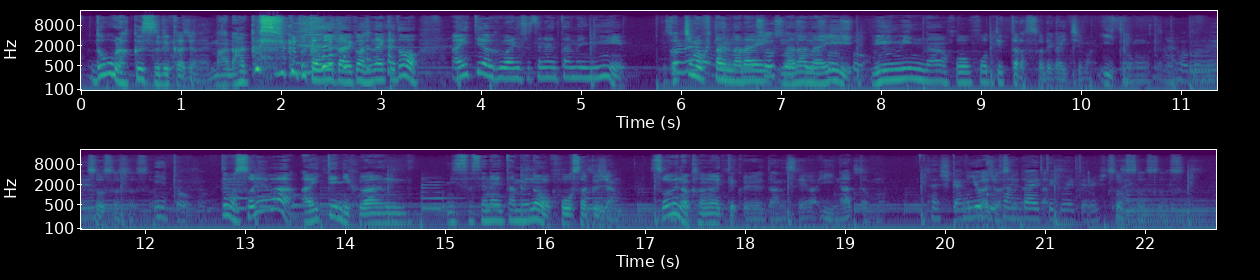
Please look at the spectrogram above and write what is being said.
どう楽するかじゃない。まあ楽すること考えたらあれかもしれないけど 相手を不安にさせないためにこっちも負担にならならないウィンウィンな方法って言ったらそれが一番いいと思うけど。なるほどね。そうそうそうそう。いいと思う。でもそれは相手に不安にさせないための方策じゃん。そういうのを考えてくれる男性はいいなと思う。確かによく考えてくれてる人ね。そうそうそうそう。で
